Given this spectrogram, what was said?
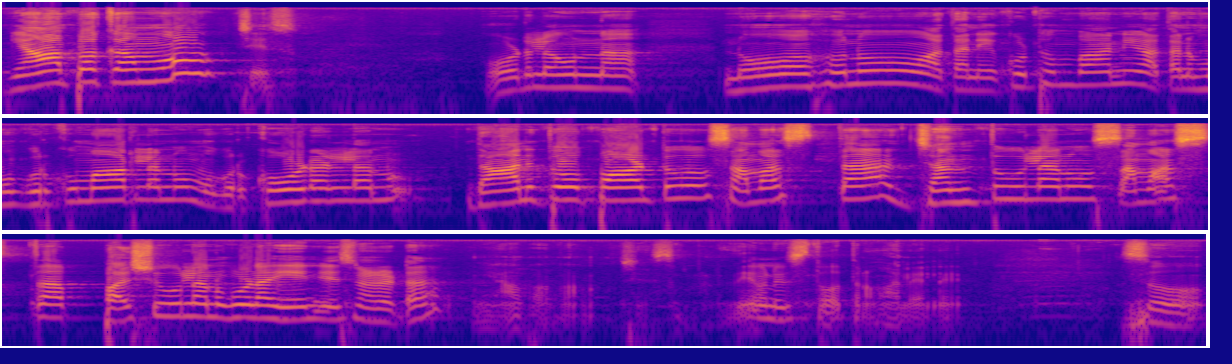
జ్ఞాపకము చేసు ఓడలో ఉన్న నోహును అతని కుటుంబాన్ని అతని ముగ్గురు కుమారులను ముగ్గురు కోడళ్ళను దానితో పాటు సమస్త జంతువులను సమస్త పశువులను కూడా ఏం చేసినాడట? జ్ఞాపకం చేసుకున్నాడు దేవుని స్తోత్రం. అలే so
